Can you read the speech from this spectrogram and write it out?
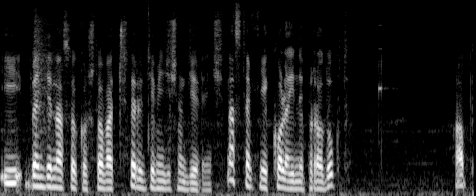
i będzie nas to kosztować 4,99. Następnie kolejny produkt. Hop.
